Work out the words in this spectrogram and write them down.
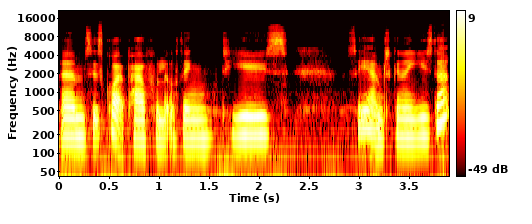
Um, so it's quite a powerful little thing to use so yeah, I'm just going to use that.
